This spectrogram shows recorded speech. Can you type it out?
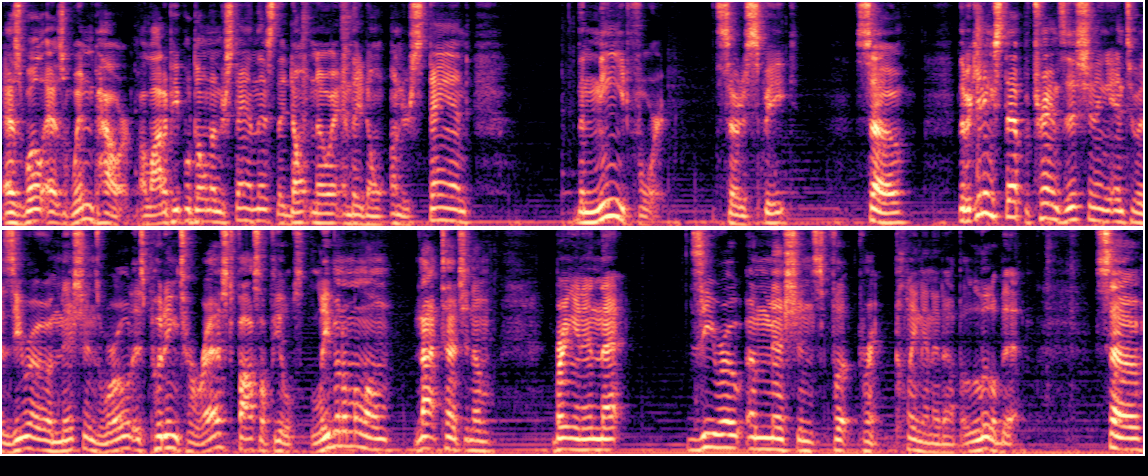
as well as wind power. A lot of people don't understand this, they don't know it, and they don't understand the need for it, so to speak. So, the beginning step of transitioning into a zero emissions world is putting to rest fossil fuels, leaving them alone, not touching them, bringing in that zero emissions footprint, cleaning it up a little bit. So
